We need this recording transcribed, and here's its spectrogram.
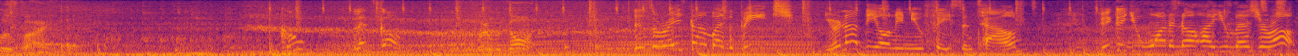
Flew by. Cool. Let's go. Where are we going? There's a race down by the beach. You're not the only new face in town. Figure you want to know how you measure up.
